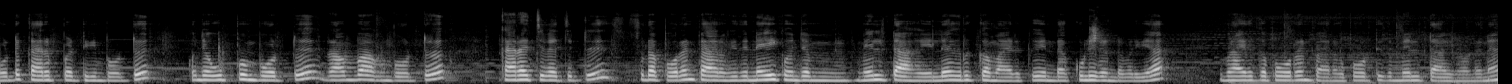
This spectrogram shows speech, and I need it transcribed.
போட்டு கருப்பட்டியும் போட்டு கொஞ்சம் உப்பும் போட்டு ரவ்வாவும் போட்டு கரைச்சி வச்சுட்டு சுட போகிறேன் பாருங்க. இது நெய் கொஞ்சம் மெல்ட் ஆகையில் இறுக்கமாக இருக்குது இந்த குளிரண்டபடியாக இப்போ நான் இதுக்கு போடுறேன்னு பாருங்க. போட்டு இது மெல்ட் ஆகின உடனே.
